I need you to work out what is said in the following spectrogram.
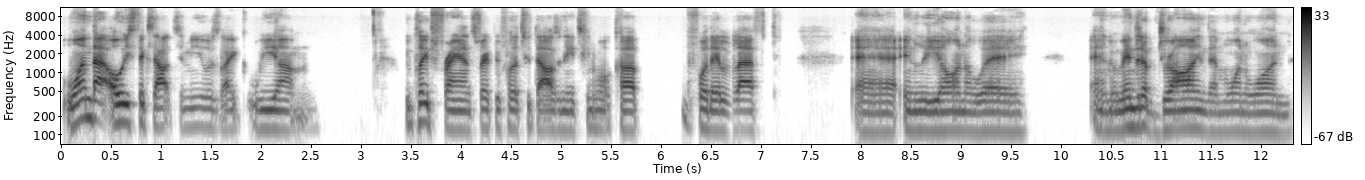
one that always sticks out to me was like we um we played France right before the 2018 World Cup before they left uh, in Lyon away, and we ended up drawing them one one.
